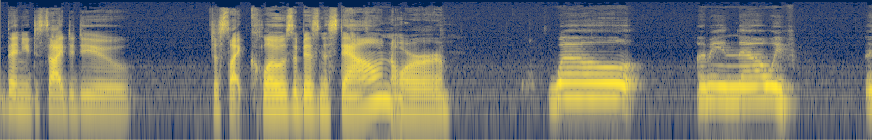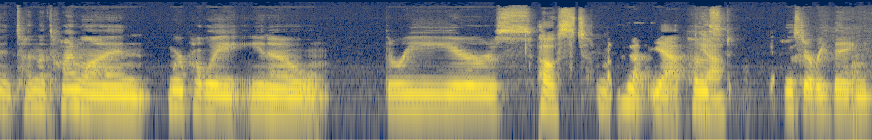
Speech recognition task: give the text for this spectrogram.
then you decide to do, just like close the business down, or. Well, I mean, now we've in the timeline, we're probably, you know, three years post. Yeah, post yeah. post everything.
